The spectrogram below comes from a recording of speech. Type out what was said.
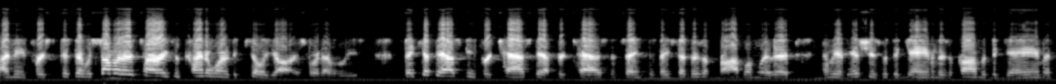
I mean, because there was someone at Atari who kind of wanted to kill Yars for whatever reason. They kept asking for test after test and saying because they said there's a problem with it and we have issues with the game and there's a problem with the game and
